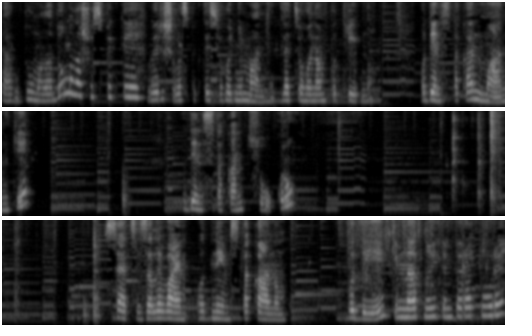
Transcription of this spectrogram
Так, думала, думала, що спекти. Вирішила спекти сьогодні манни. Для цього нам потрібно один стакан манки, один стакан цукру. Все це заливаємо одним стаканом води кімнатної температури.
